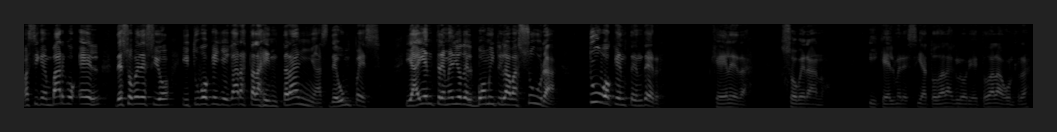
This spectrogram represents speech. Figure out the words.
Mas sin embargo, él desobedeció y tuvo que llegar hasta las entrañas de un pez. Y ahí entre medio del vómito y la basura, tuvo que entender que él era soberano y que Él merecía toda la gloria y toda la honra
